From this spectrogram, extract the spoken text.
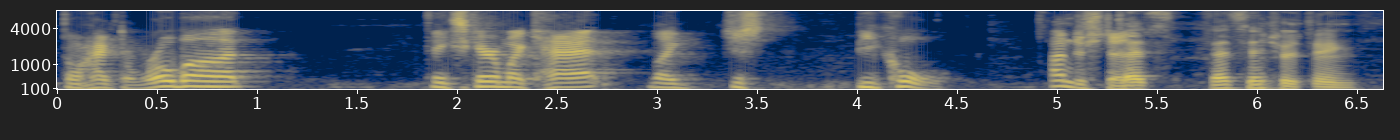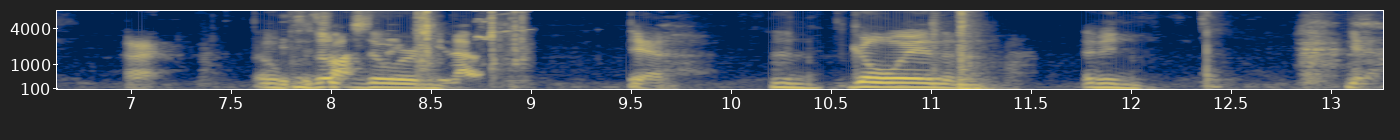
Don't hack the robot. Takes care of my cat. Like, just be cool. Understood. That's that's interesting. All right, It's opens up the door. thing, you know? Yeah, and go in, and I mean, yeah,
